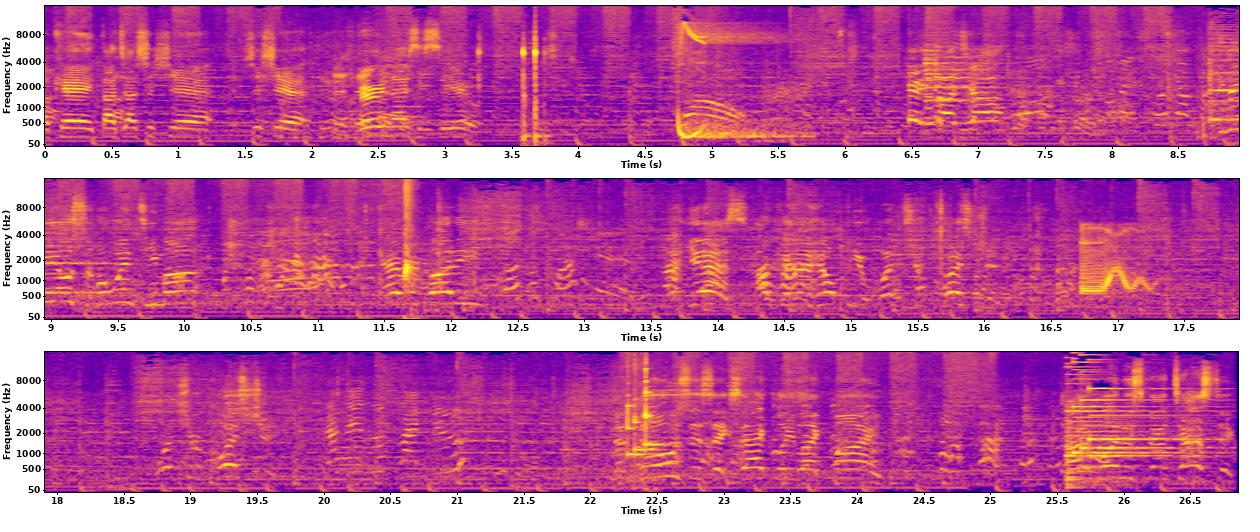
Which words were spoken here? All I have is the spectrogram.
OK，大家谢谢，谢谢。Very nice to see you. 有什么问题吗？Everybody. Lots of questions. Yes, how can I help you? What's your question? What's your question? Does it look like you? The nose is exactly like mine. Taiwan is fantastic.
